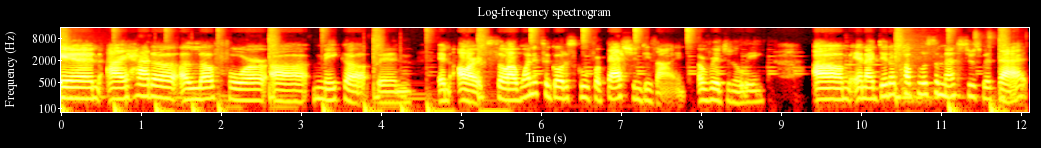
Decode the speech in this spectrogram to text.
and I had a, a love for uh, makeup and and art. So I wanted to go to school for fashion design originally, um, and I did a couple of semesters with that.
